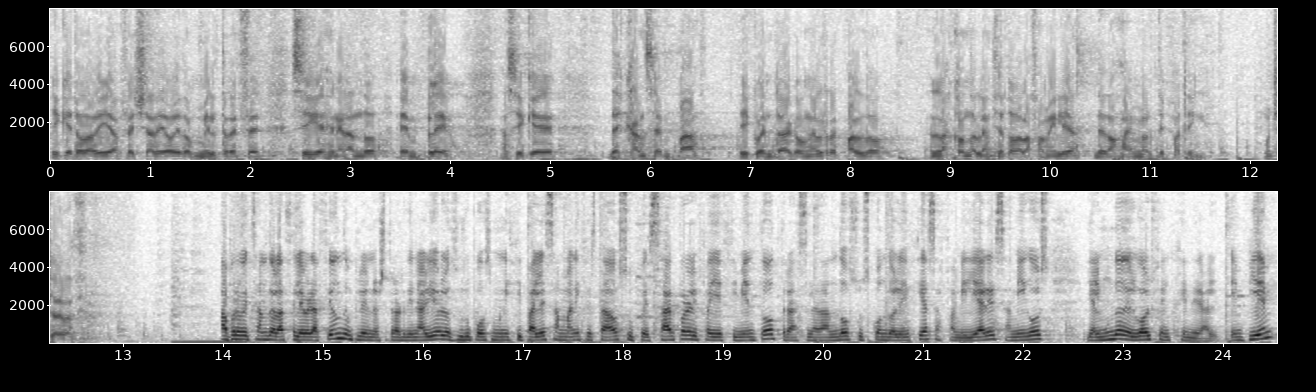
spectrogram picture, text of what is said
y que todavía, fecha de hoy, 2013, sigue generando empleo. Así que descanse en paz y cuenta con el respaldo en las condolencias de toda la familia de don Jaime Ortiz Patín. Muchas gracias. Aprovechando la celebración de un pleno extraordinario, los grupos municipales han manifestado su pesar por el fallecimiento, trasladando sus condolencias a familiares, amigos y al mundo del golf en general. En pie,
